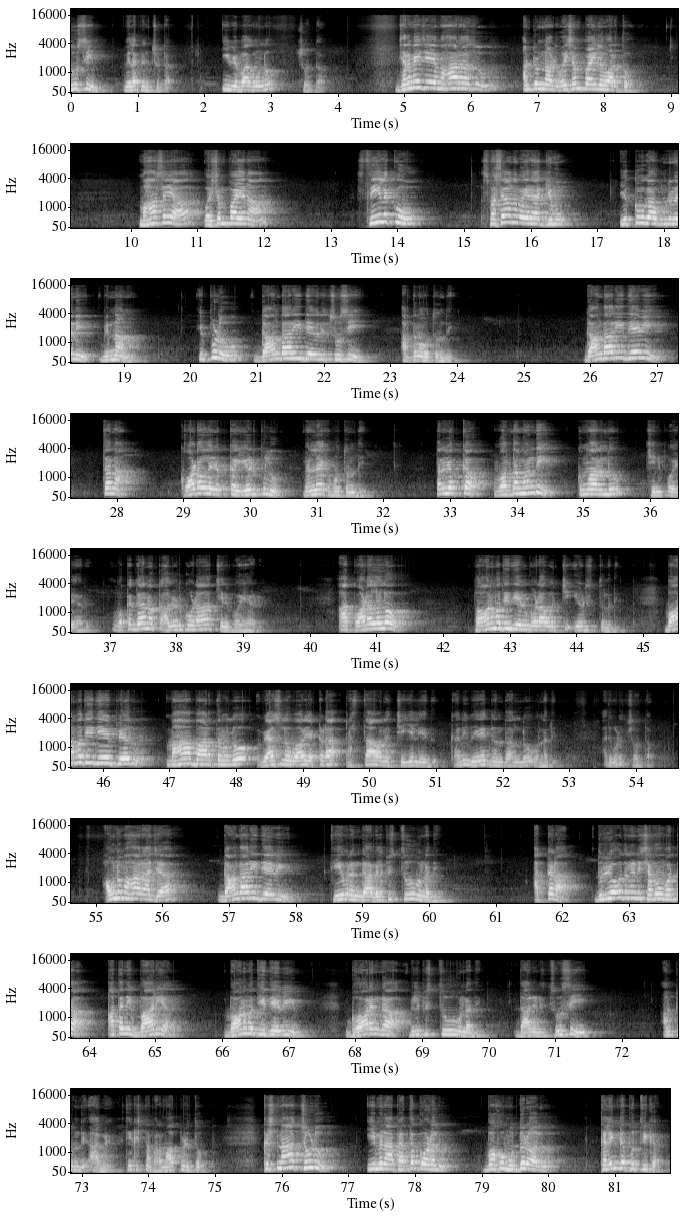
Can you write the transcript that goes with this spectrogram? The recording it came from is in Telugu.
చూసి విలపించుట. ఈ విభాగంలో చూద్దాం. జనమేజయ మహారాజు అంటున్నాడు వైశంపాయనుల వారితో మహాశయ వైశంపాయన స్త్రీలకు శ్మశాన వైరాగ్యము ఎక్కువగా ఉండునని విన్నాను. ఇప్పుడు గాంధారీదేవిని చూసి అర్థమవుతుంది. గాంధారీదేవి తన కోడళ్ళ యొక్క ఏడుపులు వినలేకపోతుంది. తన యొక్క వంద మంది కుమారులు చనిపోయారు. ఒక్కగానొక్క అల్లుడు కూడా చనిపోయాడు. ఆ కోడలలో భానుమతీదేవి కూడా వచ్చి ఏడుస్తున్నది. భానుమతీదేవి పేరు మహాభారతంలో వ్యాసుల వారు ఎక్కడా ప్రస్తావన చేయలేదు కానీ వేరే గ్రంథాల్లో ఉన్నది. అది కూడా చూద్దాం. అవును మహారాజా గాంధారీదేవి తీవ్రంగా విలపిస్తూ ఉన్నది. అక్కడ దుర్యోధనుని శవం వద్ద అతని భార్య భానుమతీదేవి ఘోరంగా విలిపిస్తూ ఉన్నది. దానిని చూసి అంటుంది ఆమె శ్రీకృష్ణ పరమాత్ముడితో కృష్ణ చూడు ఈమె నా పెద్ద కోడలు బహు ముద్దురాలు కళింగపుత్రిక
